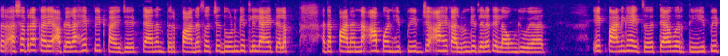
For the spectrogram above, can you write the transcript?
तर अशा प्रकारे आपल्याला हे पीठ पाहिजे. त्यानंतर पानं स्वच्छ धुवून घेतलेले आहे त्याला आता पानांना आपण हे पीठ जे आहे कालवून घेतलेलं ते लावून घेऊयात. एक पान घ्यायचं. त्यावरती हे पीठ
